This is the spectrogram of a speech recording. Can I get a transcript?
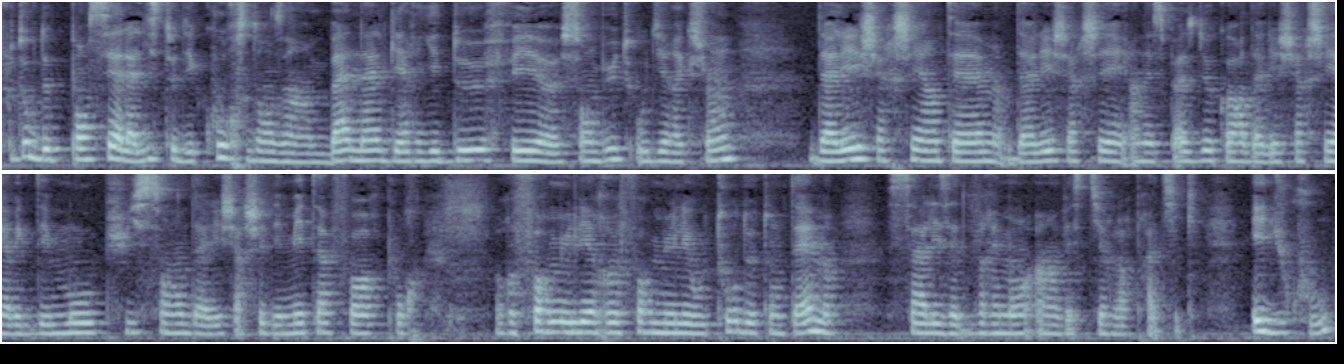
plutôt que de penser à la liste des courses dans un banal guerrier 2 fait euh, sans but ou direction, d'aller chercher un thème, d'aller chercher un espace de corps, d'aller chercher avec des mots puissants, d'aller chercher des métaphores pour reformuler, reformuler autour de ton thème, ça les aide vraiment à investir leur pratique. Et du coup,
